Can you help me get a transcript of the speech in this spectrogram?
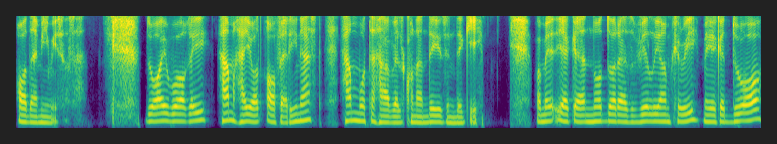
آدمی می سازد دعای واقعی هم حیات آفرین است هم متحول کننده زندگی. و یک نوت داره از ویلیام کری میگه که دعا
